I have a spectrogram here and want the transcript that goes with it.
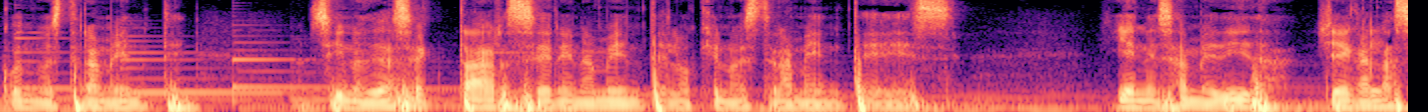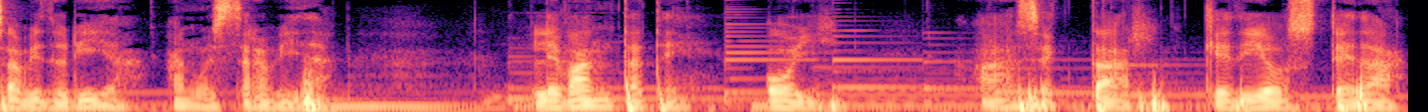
con nuestra mente, sino de aceptar serenamente lo que nuestra mente es. Y en esa medida llega la sabiduría a nuestra vida. Levántate hoy a aceptar que Dios te da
